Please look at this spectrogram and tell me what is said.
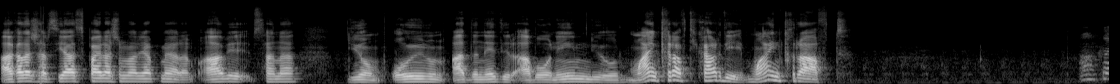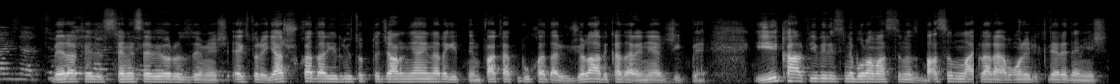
Arkadaşlar siyasi paylaşımlar yapmayalım. Abi sana diyorum oyunun adı nedir aboneyim diyor. Minecraft Icardi. Minecraft. Arkadaşlar tüm Berat seni seviyoruz demiş. Ekstra ya şu kadar yıl YouTube'da canlı yayınlara gittim. Fakat bu kadar Yücel abi kadar enerjik ve iyi kalpli birisini bulamazsınız. Basın like'lara, aboneliklere demiş.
